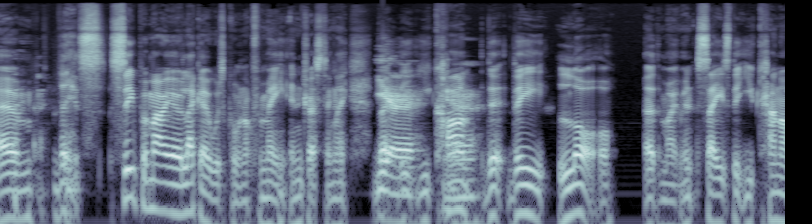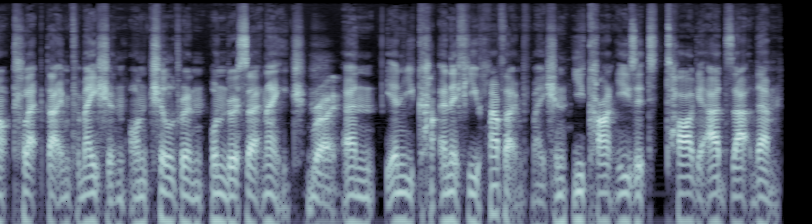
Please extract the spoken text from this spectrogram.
Um, this Super Mario Lego was coming up for me, interestingly. But Yeah, you can't. The the law at the moment says that you cannot collect that information on children under a certain age, Right. and and you can and if you have that information, you can't use it to target ads at them.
